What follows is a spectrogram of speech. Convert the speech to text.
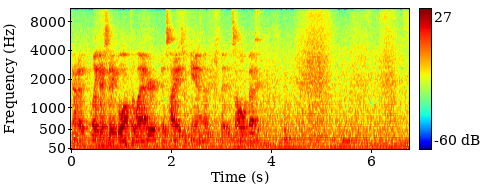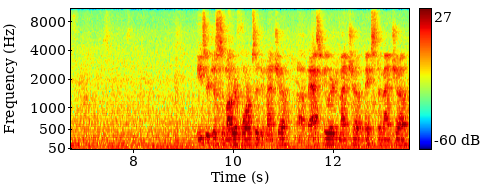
kind of, like I say, go up the ladder as high as you can, then then it's all the better. These are just some other forms of dementia, uh, vascular dementia, mixed dementia,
